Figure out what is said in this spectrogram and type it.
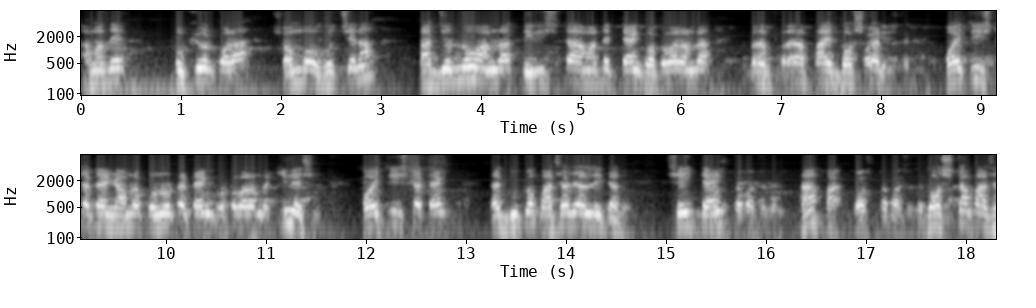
আমাদের প্রকিওর করা সম্ভব হচ্ছে না। তার জন্য আমরা তিরিশটা আমাদের ট্যাঙ্ক গতবার আমরা প্রায় দশটা পঁয়ত্রিশটা ট্যাঙ্ক আমরা পনেরোটা ট্যাঙ্ক গতবার আমরা কিনেছি। পঁয়ত্রিশটা ট্যাঙ্ক দুটো পাঁচ হাজার লিটারে সেই ট্যাঙ্ক হ্যাঁ দশটা পাঁচ হাজার। দশটা পাঁচ হাজার।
